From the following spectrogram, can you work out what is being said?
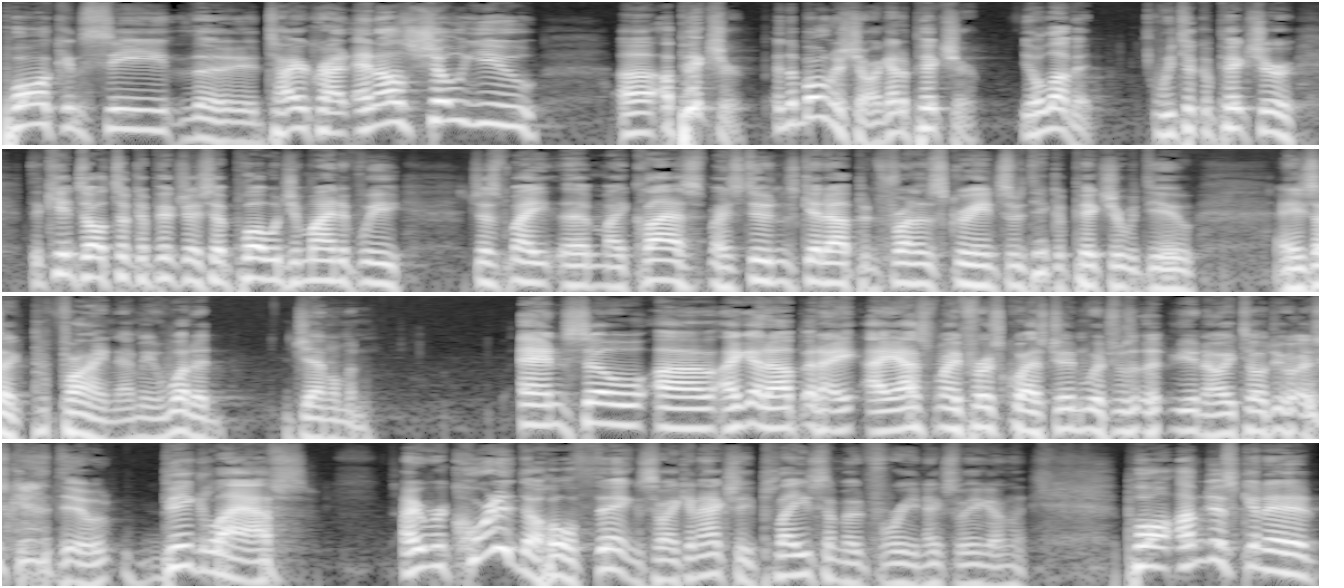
Paul can see the entire crowd. And I'll show you uh, a picture in the bonus show. I got a picture. You'll love it. We took a picture. The kids all took a picture. I said, Paul, would you mind if we just my uh, my class, my students get up in front of the screen so we take a picture with you? And he's like, fine. I mean, what a gentleman. And so uh, I got up and I, I asked my first question, which was, you know, I told you what I was going to do. Big laughs. I recorded the whole thing so I can actually play some of it for you next week. I'm like, Paul, I'm just going to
